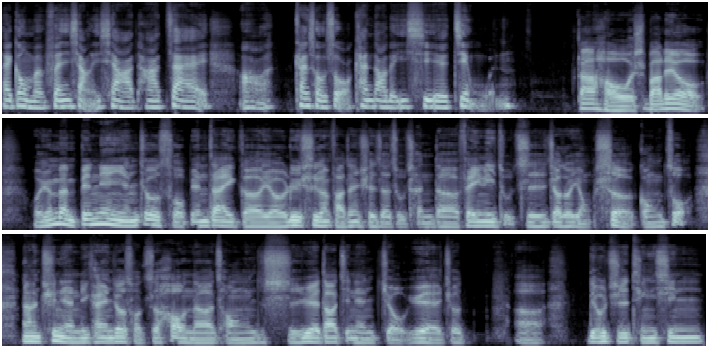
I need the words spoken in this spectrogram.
来跟我们分享一下他在啊。看守所看到的一些见闻。大家好，我是八六。我原本边念研究所边在一个由律师跟法政学者组成的非营利组织，叫做永社工作。那去年离开研究所之后呢，从十月到今年九月就呃留职停薪。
